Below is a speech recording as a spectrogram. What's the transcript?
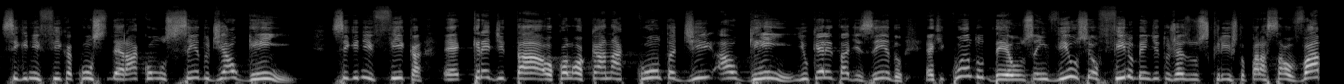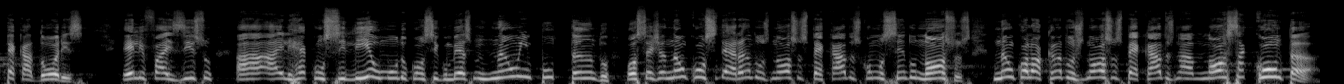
significa considerar como sendo de alguém significa é, acreditar ou colocar na conta de alguém. E o que ele está dizendo é que quando Deus envia o seu Filho bendito Jesus Cristo para salvar pecadores, ele faz isso, a, a, ele reconcilia o mundo consigo mesmo, não imputando, ou seja, não considerando os nossos pecados como sendo nossos, não colocando os nossos pecados na nossa conta.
